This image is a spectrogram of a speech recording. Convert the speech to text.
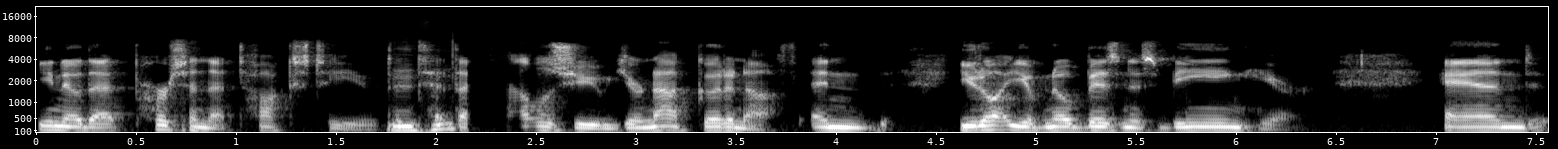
you know that person that talks to you mm-hmm. that tells you you're not good enough and you don't you have no business being here and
